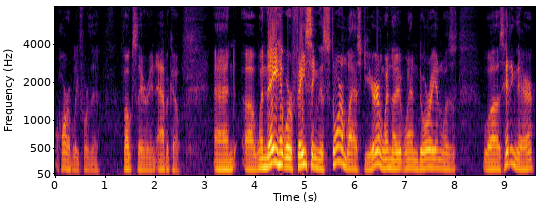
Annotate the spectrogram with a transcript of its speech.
horribly for the folks there in Abaco. And uh, when they were facing this storm last year, and when the when Dorian was was hitting there,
